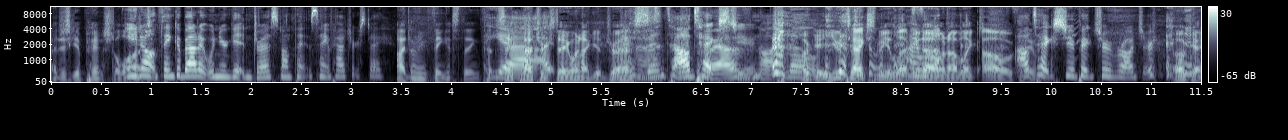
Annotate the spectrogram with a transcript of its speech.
I just get pinched a lot. You don't think about it when you're getting dressed on th- St. Patrick's Day? I don't even think it's thing, St. Patrick's I- Day when I get dressed. been I'll times where text I've you. Not known. Okay, you text me and let me know, and I'm like, oh, okay, I'll text you a picture of Roger. okay,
